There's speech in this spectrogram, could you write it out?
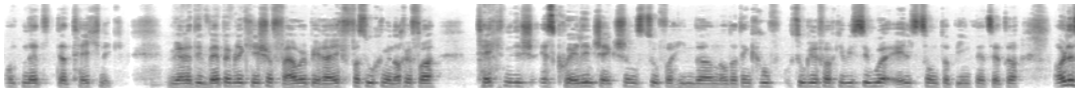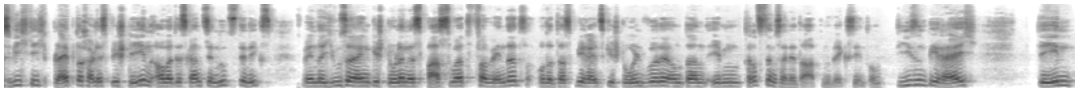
und nicht der Technik. Während im Web Application Firewall Bereich versuchen wir nach wie vor technisch SQL-Injections zu verhindern oder den Zugriff auf gewisse URLs zu unterbinden etc. Alles wichtig, bleibt auch alles bestehen, aber das Ganze nutzt dir nichts, wenn der User ein gestohlenes Passwort verwendet oder das bereits gestohlen wurde und dann eben trotzdem seine Daten weg sind. Und diesen Bereich, den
